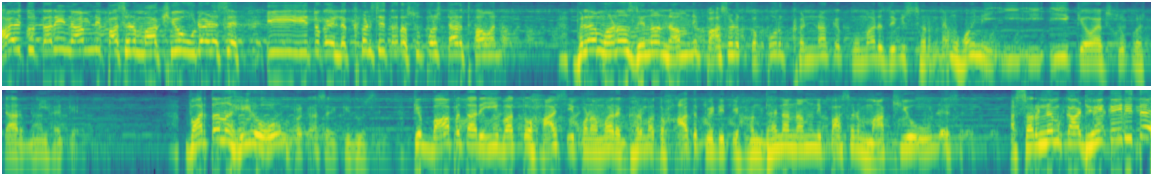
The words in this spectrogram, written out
આય તું તારી નામની પાછળ માખીઓ ઉડાડે છે. ઈ તો કઈ લખણ છે તારા સુપરસ્ટાર થવાના? ભલા માણસ જેના નામની પાછળ કપૂર, ખન્ના કે કુમાર જેવી સરનેમ હોય ને, ઈ ઈ કેવા એક સુપરસ્ટાર બની શકે. વાર્તાનો હીરો પ્રકાશે કીધું છે કે, બાપ તારી ઈ વાત તો હાસી, પણ અમારે ઘરમાં તો હાથ પેઢીથી હંધાના નામની પાછળ માખીઓ ઉડે છે. આ સરનેમ કાઢવી કઈ રીતે?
